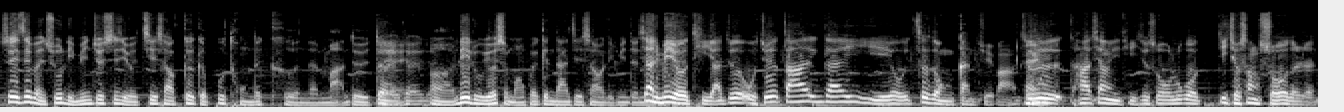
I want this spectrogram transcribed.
所以这本书里面就是有介绍各个不同的可能嘛，对不对？对对对。例如有什么会跟大家介绍里面的？像里面有提啊，就是我觉得大家应该也有这种感觉吧，就是他像一提，就是说如果地球上所有的人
